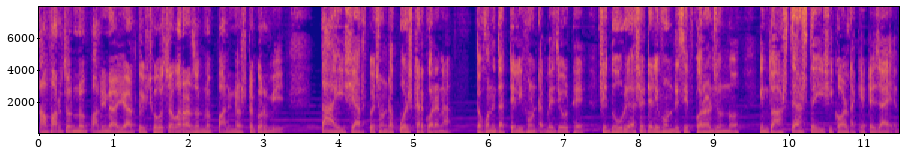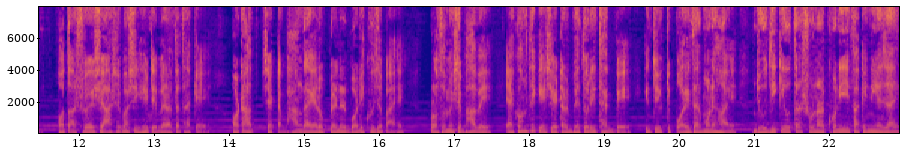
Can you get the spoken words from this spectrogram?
খাবার জন্য পানি নাই আর তুই শৌচ করার জন্য পানি নষ্ট করবি। তাই সে আর পেছনটা পরিষ্কার করে না। তখনই তার টেলিফোনটা বেজে ওঠে। সে দৌড়ে আসে টেলিফোন রিসিভ করার জন্য, কিন্তু আস্তে আস্তেই সে কলটা কেটে যায়। হতাশ হয়ে সে আশেপাশে হেঁটে বেড়াতে থাকে। হঠাৎ সে একটা ভাঙ্গা এরোপ্লেনের বডি খুঁজে পায়। প্রথমে সে ভাবে, এখন থেকে সে এটার ভেতরেই থাকবে, কিন্তু একটু পরে তার মনে হয়, যদি কেউ তার সোনার খনি এই ফাঁকে নিয়ে যায়,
